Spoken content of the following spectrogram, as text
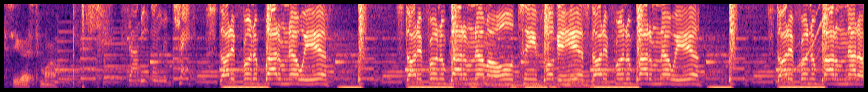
See you guys tomorrow. Zombie on the track. Started from the bottom, now we here. Started from the bottom, now my whole team fucking here. Started from the bottom, now we here. Started from the bottom, now the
